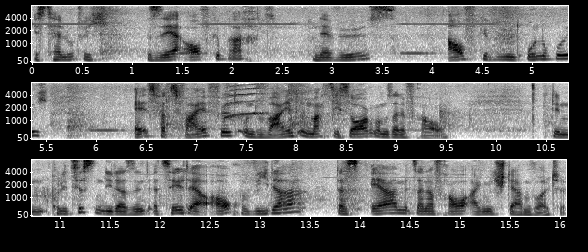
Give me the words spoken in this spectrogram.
ist Herr Ludwig sehr aufgebracht, nervös, aufgewühlt, unruhig. Er ist verzweifelt und weint und macht sich Sorgen um seine Frau. Den Polizisten, die da sind, erzählt er auch wieder, dass er mit seiner Frau eigentlich sterben wollte.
